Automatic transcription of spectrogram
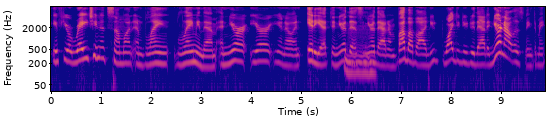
if you're raging at someone and blame, blaming them, and you're you're you know an idiot, and you're this and you're that, and blah blah blah, and you why did you do that, and you're not listening to me.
